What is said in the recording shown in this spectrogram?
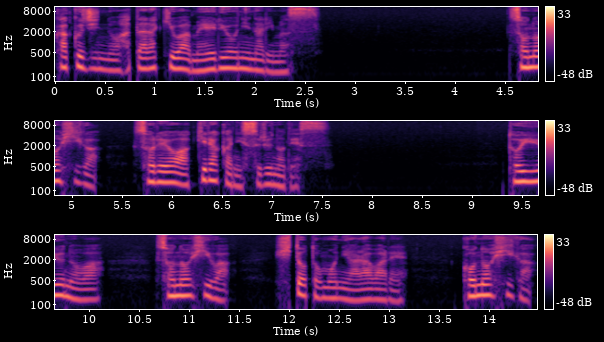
各人の働きは明瞭になります。その日がそれを明らかにするのです。というのは、その日は火と共に現れ、この日が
